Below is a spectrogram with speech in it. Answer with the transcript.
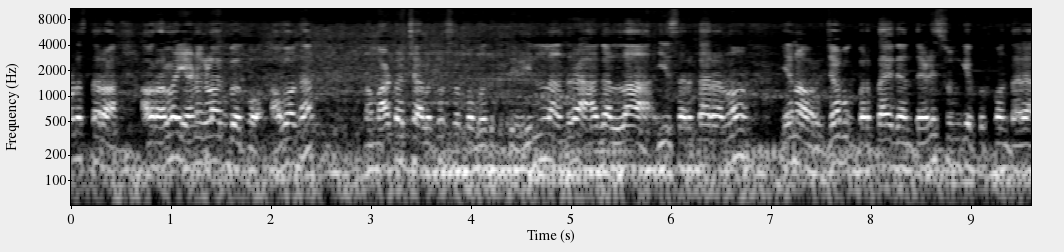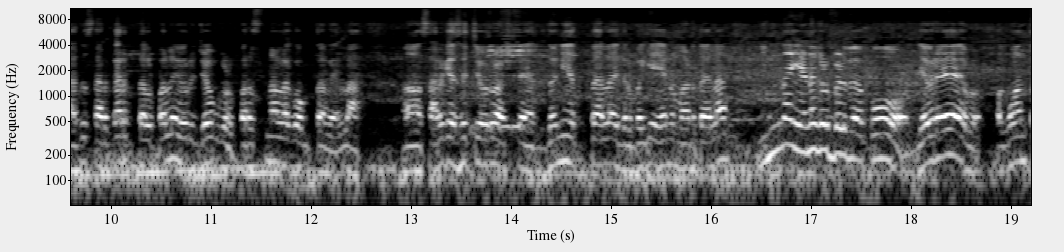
ಓಡಿಸ್ತಾರೋ ಅವರೆಲ್ಲ ಹೆಣಗಳಾಗಬೇಕು. ಅವಾಗ ನಮ್ಮ ಆಟೋ ಚಾಲಕರು ಸ್ವಲ್ಪ ಬದುಕ್ತೀವಿ. ಇಲ್ಲ ಅಂದರೆ ಆಗಲ್ಲ. ಈ ಸರ್ಕಾರನೂ ಏನೋ ಅವ್ರ ಜಾಬ್ಗೆ ಬರ್ತಾ ಇದೆ ಅಂತ ಹೇಳಿ ಸುಮ್ಗೆ ಕುತ್ಕೊತಾರೆ. ಅದು ಸರ್ಕಾರಕ್ಕೆ ತಲುಪಲ್ಲ, ಇವ್ರ ಜಾಬ್ಗಳು ಪರ್ಸ್ನಲ್ ಆಗಿ ಹೋಗ್ತವೆ ಎಲ್ಲ ಸಾರಿಗೆ ಸಚಿವರು ಅಷ್ಟೇ. ಧ್ವನಿ ಎತ್ತಾ ಇಲ್ಲ, ಇದ್ರ ಬಗ್ಗೆ ಏನು ಮಾಡ್ತಾ ಇಲ್ಲ. ಇನ್ನೂ ಹೆಣಗಳು ಬೀಳಬೇಕು. ದೇವರೇ, ಭಗವಂತ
